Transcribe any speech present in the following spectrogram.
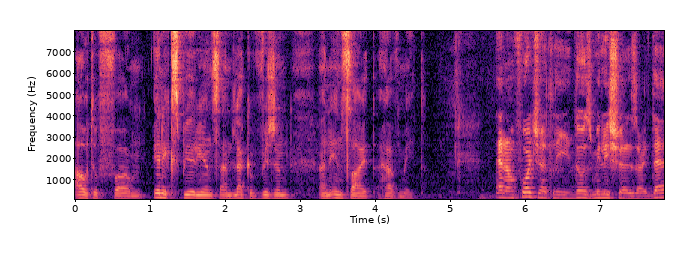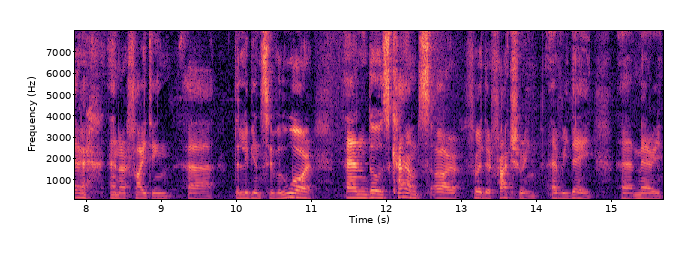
out of um, inexperience and lack of vision and insight, have made. And unfortunately, those militias are there and are fighting uh, the Libyan civil war, and those camps are further fracturing every day. Uh, Mary,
